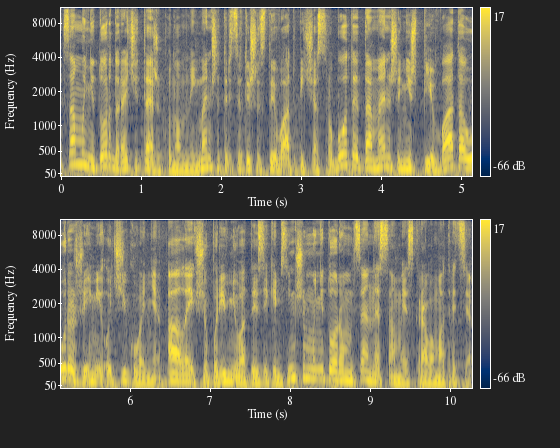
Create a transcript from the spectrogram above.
Сам монітор, до речі, теж економний, менше 36 Вт під час роботи та менше ніж пів вата у режимі очікування. Але якщо порівнювати з якимсь іншим монітором, це не саме яскрава матриця.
